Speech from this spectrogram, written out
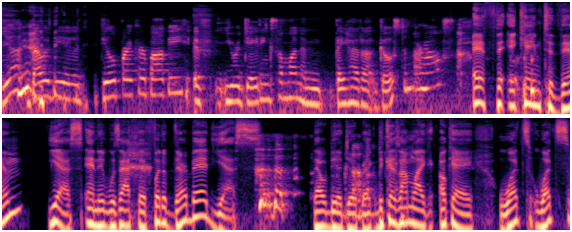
Yeah, that would be a deal breaker, Bobby, if you were dating someone and they had a ghost in their house. If the, it came to them, yes, and it was at the foot of their bed, yes. That would be a deal breaker because I'm like, okay, what's what's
